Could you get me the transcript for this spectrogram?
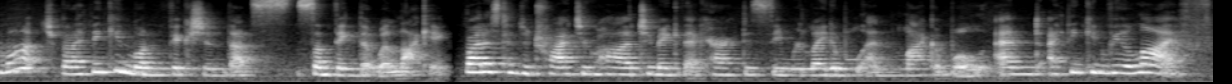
much, but I think in modern fiction that's something that we're lacking. Writers tend to try too hard to make their characters seem relatable and likable, and I think in real life,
